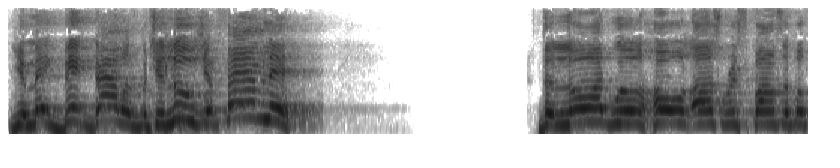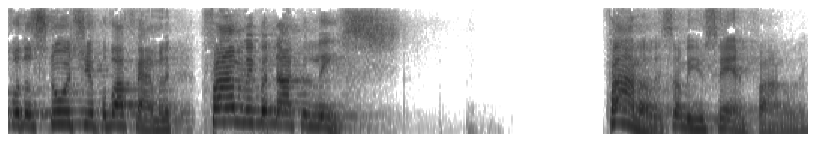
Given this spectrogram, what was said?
You make big dollars, but you lose your family. The Lord will hold us responsible for the stewardship of our family. Finally, but not the least. Finally, some of you saying finally.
